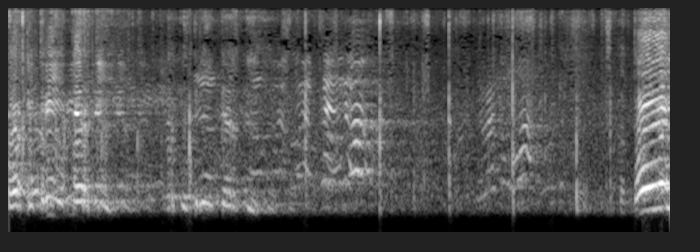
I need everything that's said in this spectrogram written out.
33-30. Betul.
